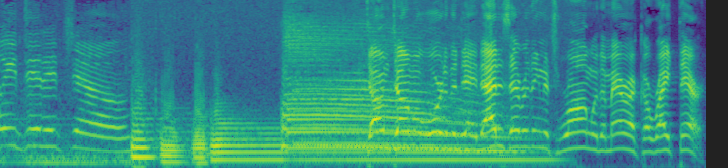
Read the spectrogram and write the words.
We did it, Joe. Dum Dum Award of the Day. That is everything that's wrong with America right there.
